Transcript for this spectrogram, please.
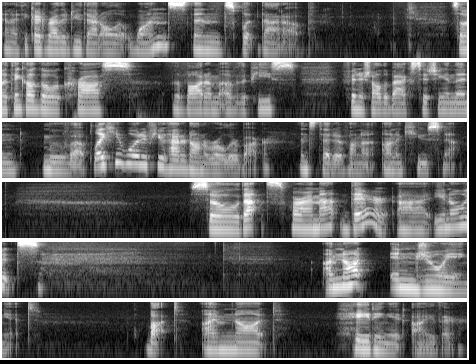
And I think I'd rather do that all at once than split that up. So I think I'll go across the bottom of the piece, finish all the back stitching, and then move up like you would if you had it on a roller bar instead of on a on a Q snap. So that's where I'm at there. Uh, you know, it's I'm not enjoying it, but I'm not hating it either,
